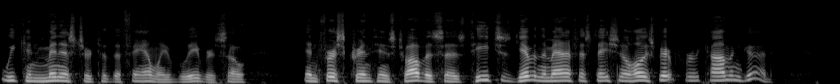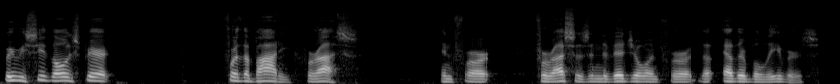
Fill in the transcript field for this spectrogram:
we can minister to the family of believers. So in 1 Corinthians 12, it says, Teach is given the manifestation of the Holy Spirit for the common good. We receive the Holy Spirit for the body, for us, and for, for us as individual and for the other believers.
